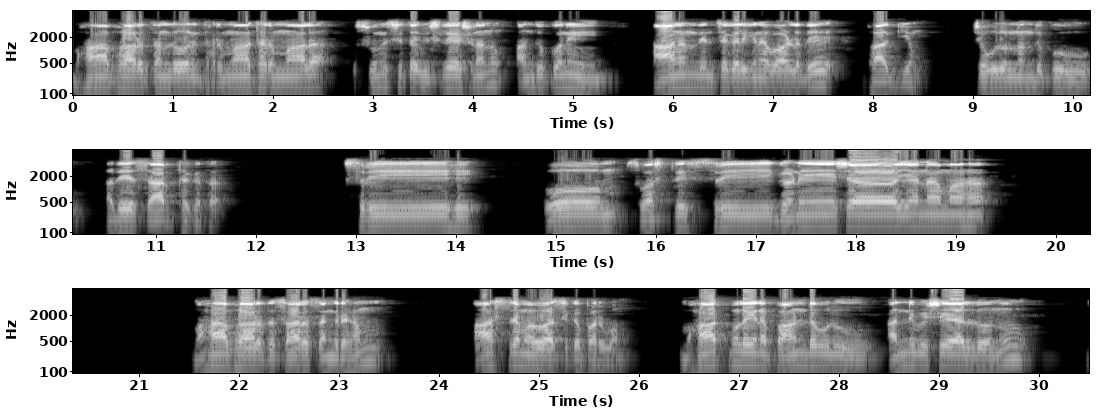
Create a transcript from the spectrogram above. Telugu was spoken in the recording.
మహాభారతంలోని ధర్మాధర్మాల సునిశ్చిత విశ్లేషణను అందుకొని ఆనందించగలిగిన వాళ్ళదే భాగ్యం. చెవులున్నందుకు అదే సార్థకత. శ్రీ ఓం స్వస్తి శ్రీ గణేశాయ నమ. మహాభారత సార సంగ్రహం ఆశ్రమవాసిక పర్వం. మహాత్ములైన పాండవులు అన్ని విషయాల్లోనూ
